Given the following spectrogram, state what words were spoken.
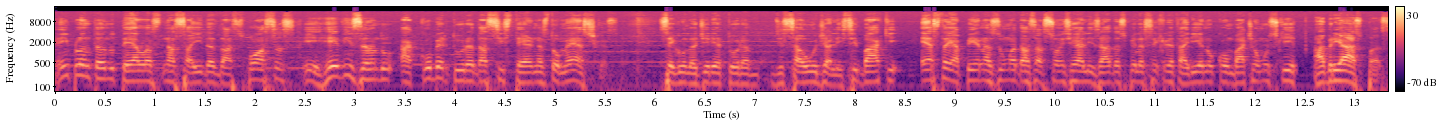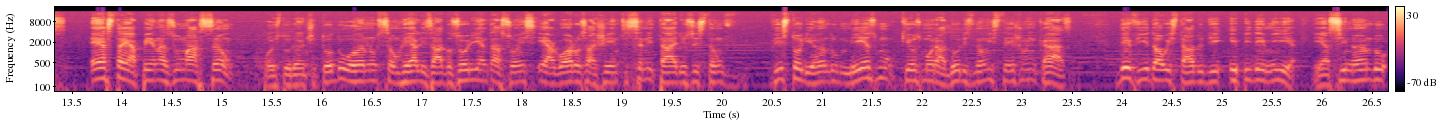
implantando telas na saída das poças e revisando a cobertura das cisternas domésticas. Segundo a diretora de saúde Alice Bach, esta é apenas uma das ações realizadas pela secretaria no combate ao mosquito. Aspas. Esta é apenas uma ação, pois durante todo o ano são realizadas orientações e agora os agentes sanitários estão vistoriando mesmo que os moradores não estejam em casa devido ao estado de epidemia e assinando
